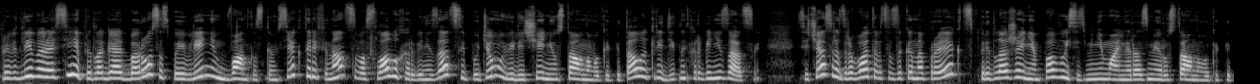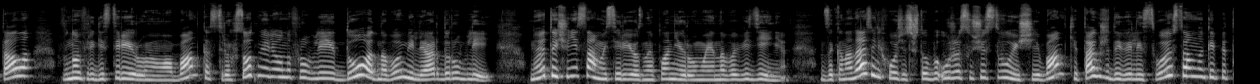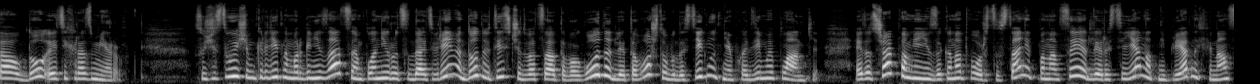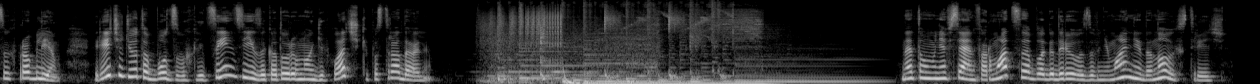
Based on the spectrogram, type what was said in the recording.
Справедливая Россия предлагает бороться с появлением в банковском секторе финансово слабых организаций путем увеличения уставного капитала кредитных организаций. Сейчас разрабатывается законопроект с предложением повысить минимальный размер уставного капитала вновь регистрируемого банка с 300 миллионов рублей до 1 миллиарда рублей. Но это еще не самое серьезное планируемое нововведение. Законодатель хочет, чтобы уже существующие банки также довели свой уставный капитал до этих размеров. Существующим кредитным организациям планируется дать время до 2020 года для того, чтобы достигнуть необходимой планки. Этот шаг, по мнению законотворцев, станет панацеей для россиян от неприятных финансовых проблем. Речь идет об отзывах лицензий, из-за которой многие вкладчики пострадали. На этом у меня вся информация. Благодарю вас за внимание. До новых встреч!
